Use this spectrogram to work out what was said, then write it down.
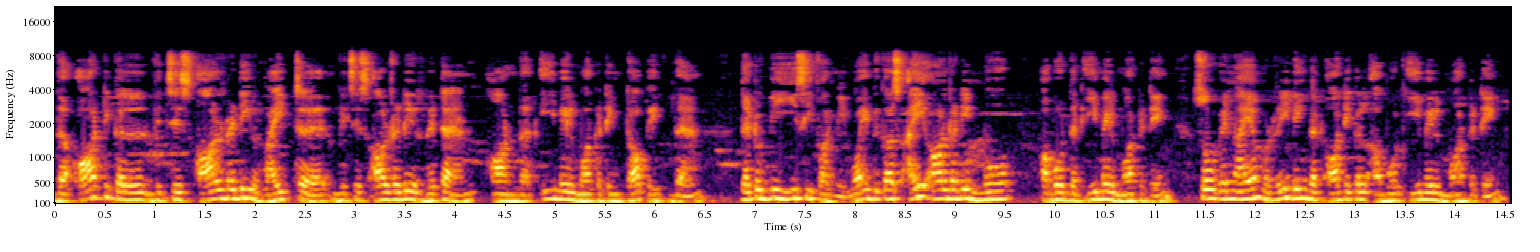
the article which is already written, which is already written on the email marketing topic, then that would be easy for me. Why? Because I already know about that email marketing. So when I am reading that article about email marketing,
